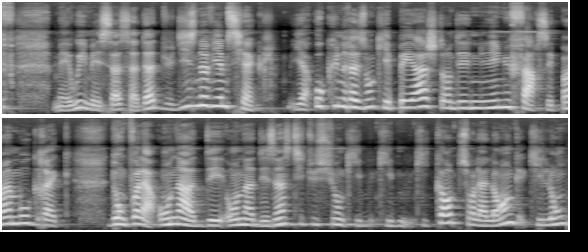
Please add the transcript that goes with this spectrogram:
F. Mais oui, mais ça, ça date du 19e siècle. Il n'y a aucune raison qu'il y ait PH dans des nénuphars. C'est pas un mot grec. Donc voilà, on a des, on a des institutions qui, qui, qui campent sur la langue, qui l'ont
